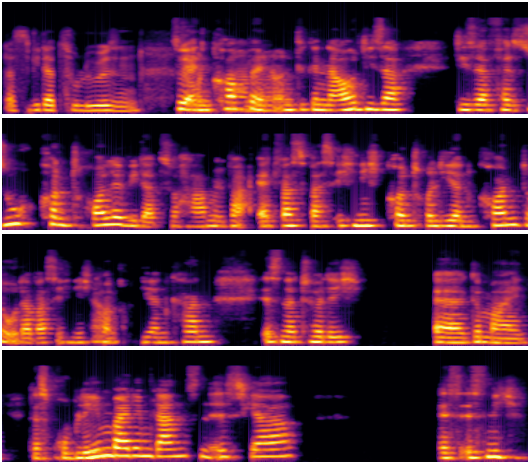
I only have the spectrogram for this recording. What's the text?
das wieder zu lösen. Zu entkoppeln und, ähm, und genau dieser, dieser Versuch, Kontrolle wieder zu haben über etwas, was ich nicht kontrollieren konnte oder was ich nicht ja. kontrollieren kann, ist natürlich äh, gemein. Das Problem bei dem Ganzen ist ja, es ist nicht,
